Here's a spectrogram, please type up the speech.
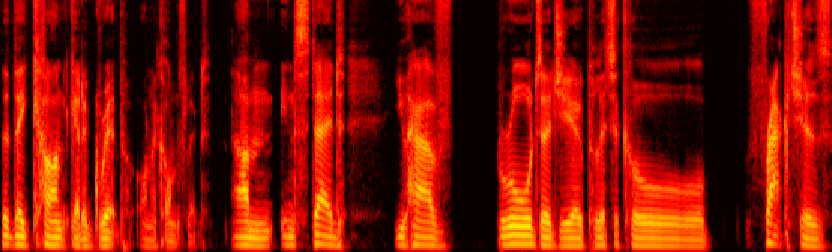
that they can't get a grip on a conflict. Um, instead, you have broader geopolitical fractures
